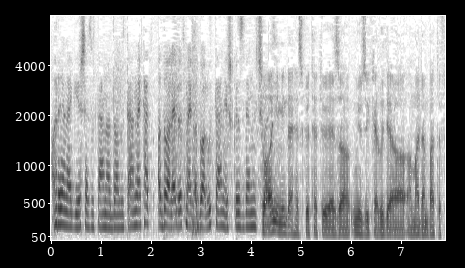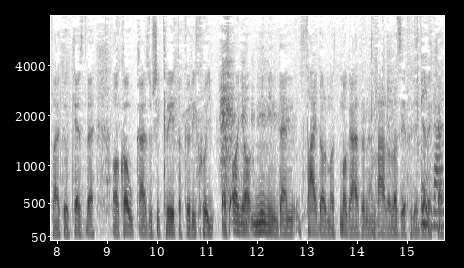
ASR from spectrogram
a remegés ezután a dal után, meg hát a dal előtt, meg a dal után és közben, úgyhogy... Szóval annyi mindenhez köthető ez a musical, ugye a, a Madame Butterfly-től kezdve a kaukázusi krétakörig, hogy az anya mi minden fájdalmat magára nem vállal azért, hogy a gyereke.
